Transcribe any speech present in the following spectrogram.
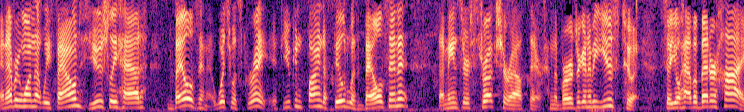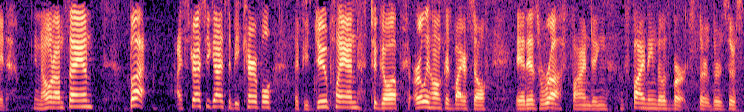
And every one that we found usually had bales in it, which was great. If you can find a field with bales in it, that means there's structure out there and the birds are gonna be used to it. So you'll have a better hide. You know what I'm saying? But I stress you guys to be careful if you do plan to go up early honkers by yourself it is rough finding finding those birds. There, there's just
